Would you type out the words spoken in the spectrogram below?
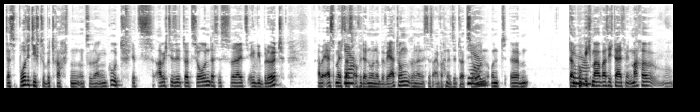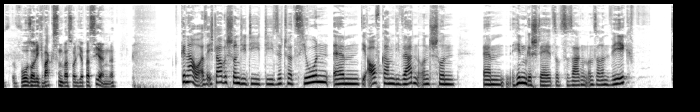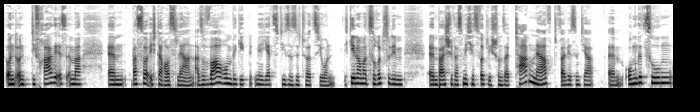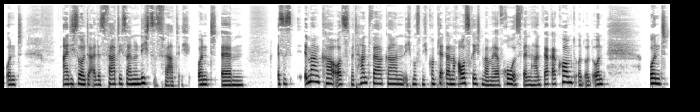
das positiv zu betrachten und zu sagen, gut, jetzt habe ich die Situation, das ist jetzt irgendwie blöd, aber erstmal ist das ja. auch wieder nur eine Bewertung, sondern es ist einfach eine Situation ja. und ähm, dann genau. gucke ich mal, was ich da jetzt mitmache, wo soll ich wachsen, was soll hier passieren. Ne? Genau, also ich glaube schon, die, die, die Situation, ähm, die Aufgaben, die werden uns schon ähm, hingestellt, sozusagen, in unseren Weg. Und, und die Frage ist immer, ähm, was soll ich daraus lernen? Also warum begegnet mir jetzt diese Situation? Ich gehe nochmal zurück zu dem ähm, Beispiel, was mich jetzt wirklich schon seit Tagen nervt, weil wir sind ja ähm, umgezogen und eigentlich sollte alles fertig sein und nichts ist fertig. Und ähm, es ist immer ein Chaos mit Handwerkern. Ich muss mich komplett danach ausrichten, weil man ja froh ist, wenn ein Handwerker kommt und, und, und. Und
